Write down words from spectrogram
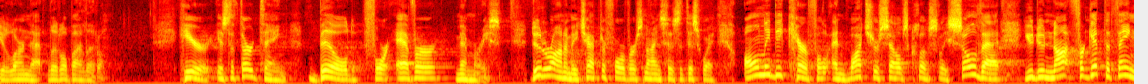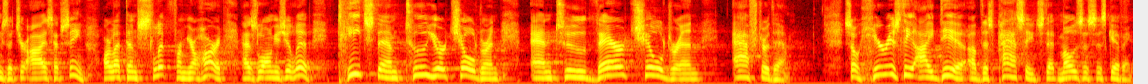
you learn that little by little. Here is the third thing build forever memories. Deuteronomy chapter 4, verse 9 says it this way Only be careful and watch yourselves closely so that you do not forget the things that your eyes have seen or let them slip from your heart as long as you live. Teach them to your children and to their children after them. So here is the idea of this passage that Moses is giving.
